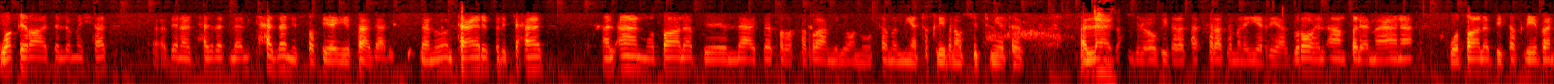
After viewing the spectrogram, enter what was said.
وقراءة المشهد آه بأن الاتحاد لن يستطيع إيفاء ذلك. لأنه أنت عارف الاتحاد الآن مطالب باللاعب فيصل الخراع مليون و800 تقريبا أو 600 الف اللاعب احمد العوفي 3 ملايين ريال. بروه الآن طلع معنا وطالب بتقريبا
